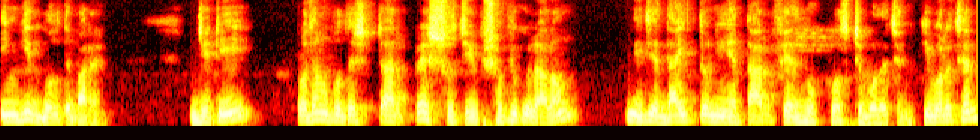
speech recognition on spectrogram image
ইঙ্গিত বলতে পারেন, যেটি প্রধান উপদেষ্টার প্রেস সচিব শফিকুল আলম নিজে দায়িত্ব নিয়ে তার ফেসবুক পোস্টে বলেছেন। কি বলেছেন?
